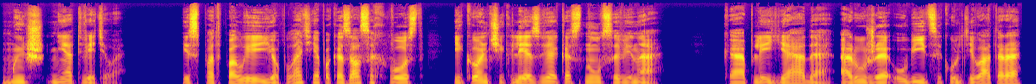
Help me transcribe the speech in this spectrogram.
Мышь не ответила. Из-под полы ее платья показался хвост — и кончик лезвия коснулся вина. Капли яда, оружие убийцы-культиватора,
